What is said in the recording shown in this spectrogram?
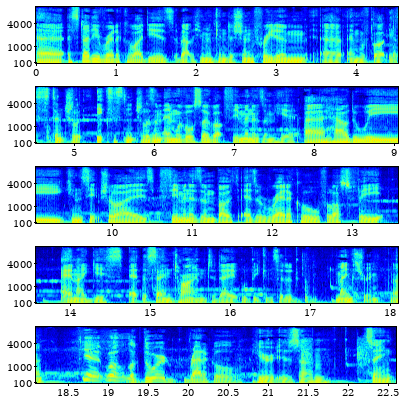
uh, a study of radical ideas about the human condition, freedom, uh, and we've got existential existentialism, and we've also got feminism here. Uh, how do we conceptualize feminism both as a radical philosophy and I guess at the same time today it would be considered mainstream? No. Yeah, well, look, the word radical here is um, saying,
